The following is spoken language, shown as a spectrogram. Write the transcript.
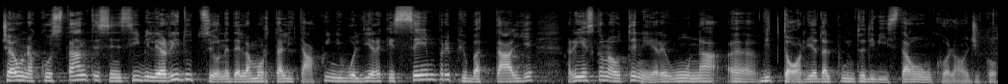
c'è una costante sensibile possibile riduzione della mortalità, quindi vuol dire che sempre più battaglie riescono a ottenere una eh, vittoria dal punto di vista oncologico.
